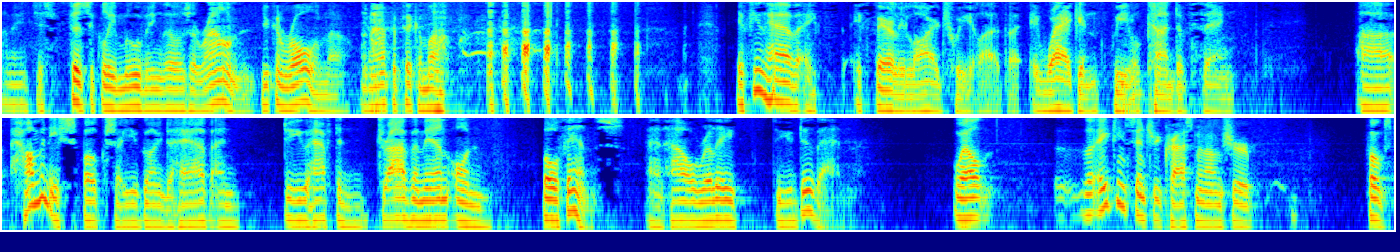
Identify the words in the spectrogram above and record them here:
I mean, just physically moving those around. You can roll them though. You don't have to pick them up. if you have a, a fairly large wheel, a, a wagon wheel kind of thing, uh, how many spokes are you going to have, and do you have to drive them in on both ends? And how really do you do that? Well, the 18th century craftsmen, I'm sure, folks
